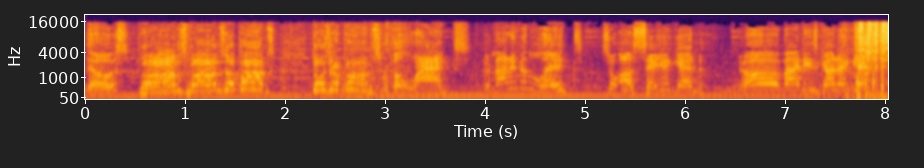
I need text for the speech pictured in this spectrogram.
those. Bombs, bombs, or bombs! Those are bombs! Relax. They're not even lit. So I'll say again, nobody's gonna get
